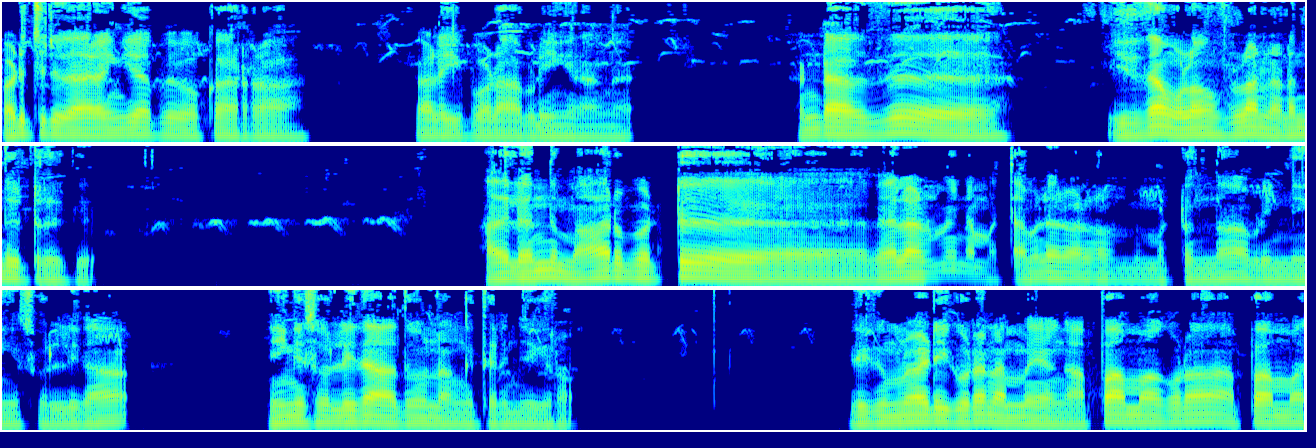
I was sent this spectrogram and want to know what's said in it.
படிச்சுட்டு வேறு எங்கேயா போய் உக்காடுறா வேலைக்கு போடா அப்படிங்கிறாங்க. ரெண்டாவது இதுதான் உலகம் ஃபுல்லாக நடந்துகிட்டு இருக்கு அதுலேருந்து மாறுபட்டு வேளாண்மை நம்ம தமிழர் வேளாண்மை மட்டும்தான் அப்படின்னு நீங்கள் சொல்லி தான் நீங்கள் சொல்லி தான் அதுவும் நாங்கள் தெரிஞ்சுக்கிறோம். இதுக்கு முன்னாடி கூட நம்ம எங்கள் அப்பா அம்மா கூட அப்பா அம்மா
